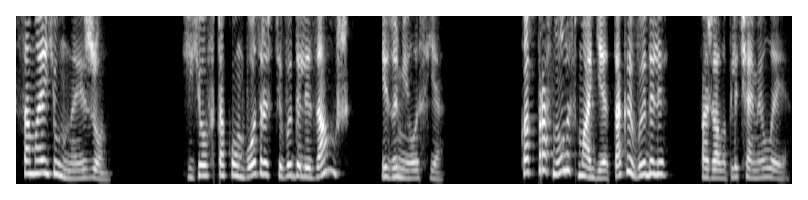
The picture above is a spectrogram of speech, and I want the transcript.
самая юная из жен. Ее в таком возрасте выдали замуж? Изумилась я. Как проснулась магия, так и выдали, пожала плечами Лея.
